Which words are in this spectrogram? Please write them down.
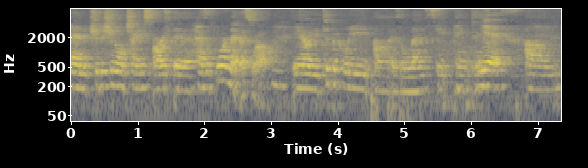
and traditional Chinese art uh, has a format as well. Mm. You know, you typically uh, is a landscape painting. Yes. Um,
